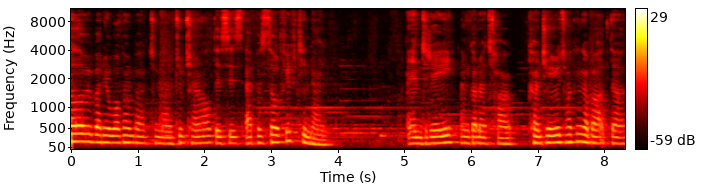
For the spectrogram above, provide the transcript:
Hello everybody, welcome back to my YouTube channel. This is episode 59. And today I'm gonna talk continue talking about the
